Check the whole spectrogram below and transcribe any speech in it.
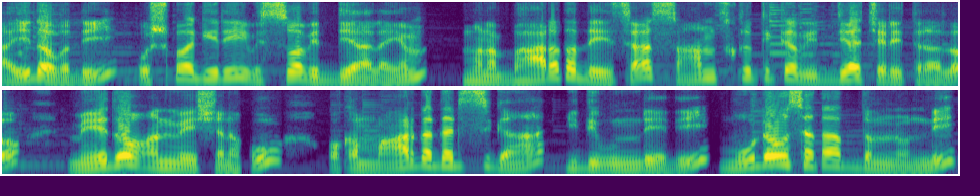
ఐదవది పుష్పగిరి విశ్వవిద్యాలయం. మన భారతదేశ సాంస్కృతిక విద్యా చరిత్రలో మేధో అన్వేషణకు ఒక మార్గదర్శిగా ఇది ఉండేది. మూడవ శతాబ్దం నుండి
